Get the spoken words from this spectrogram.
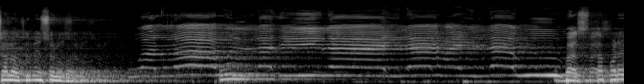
চলো তুমি শুরু করো। বাস তারপরে?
